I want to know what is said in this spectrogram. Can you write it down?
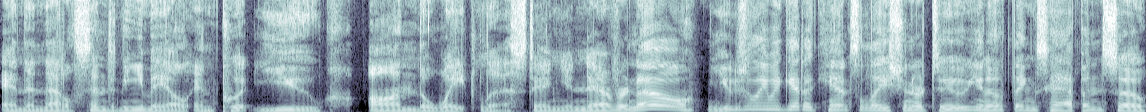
and then that'll send an email and put you on the wait list. And you never know. Usually we get a cancellation or two. You know, things happen. So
